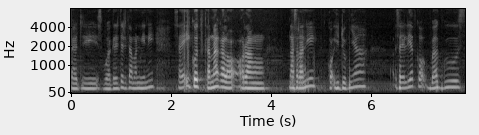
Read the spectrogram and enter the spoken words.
uh, di sebuah gereja di Taman Mini saya ikut karena kalau orang Nasrani kok hidupnya saya lihat kok bagus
